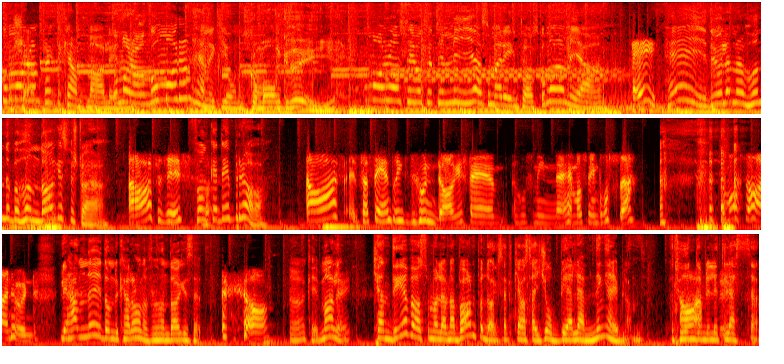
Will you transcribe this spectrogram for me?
God morgon praktikant Malin. God morgon. God morgon Henrik Jonsson. God morgon Gry. Säger vi också till Mia som har ringt oss. God morgon Mia. Hej! Hej, du lämnar hunden på hunddagis förstår jag. Ja, precis. Funkar det bra? Ja, fast det är inte riktigt hunddagis. Det är hos min, hemma hos min brorsa. Som också har en hund. Blir han nöjd om du kallar honom för hunddagiset? Ja. Ja, Okej, Malin. Kan det vara som att lämna barn på dagis, att det kan vara så här jobbiga lämningar ibland? Att Ja, hunden blir lite absolut.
